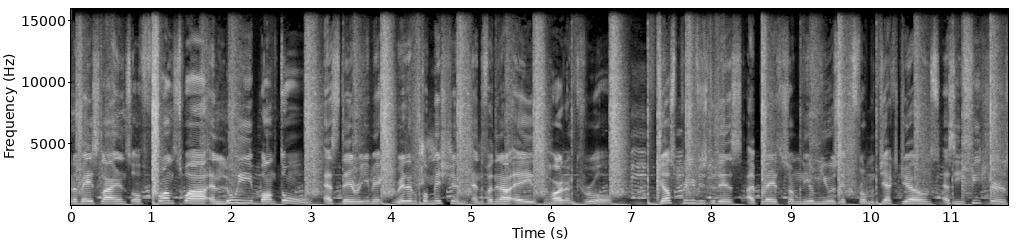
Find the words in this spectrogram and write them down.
The bass lines of Francois and Louis Bonton as they remixed Rhythm Commission and Vanilla Ace Hard and Cruel. Just previous to this, I played some new music from Jack Jones as he features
